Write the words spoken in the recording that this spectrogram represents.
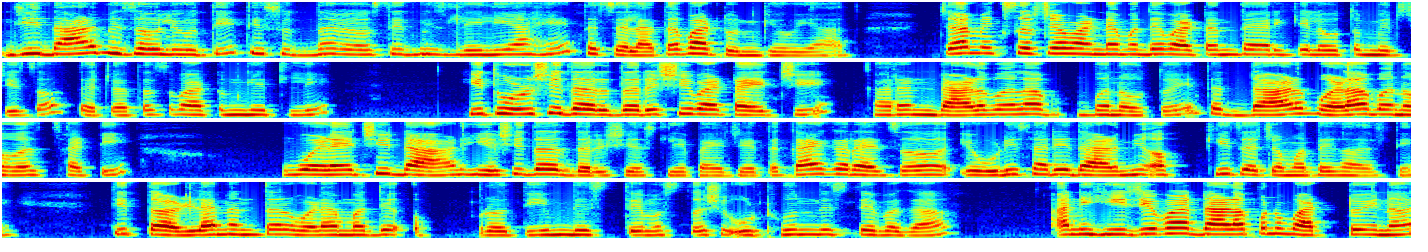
जी डाळ भिजवली होती ती सुद्धा व्यवस्थित भिजलेली आहे तर चला आता वाटून घेऊयात. ज्या मिक्सरच्या भांड्यामध्ये वाटण तयार केलं होतं मिरचीचं त्याच्यातच वाटून घेतली. ही थोडीशी दरदरशी वाटायची. कारण डाळ वळा बनवतोय. तर डाळ वळा बनवण्यासाठी वळ्याची डाळ ही अशी दरदरशी असली पाहिजे. तर काय करायचं? एवढी सारी डाळ मी अख्खी याच्यामध्ये घालते. ती तळल्यानंतर वड्यामध्ये अप्रतिम दिसते. मस्त अशी उठून दिसते बघा. आणि ही जेव्हा डाळ आपण वाटतोय ना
